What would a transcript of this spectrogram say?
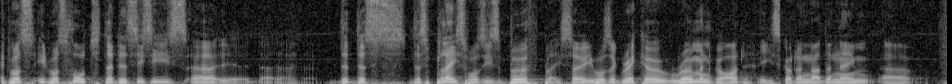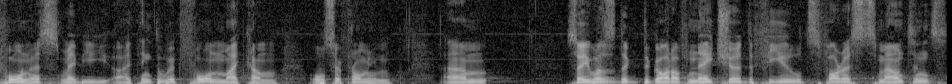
It was it was thought that this is his. Uh, th- this this place was his birthplace. So he was a Greco-Roman god. He's got another name, uh, Faunus. Maybe I think the word faun might come also from him. Um, so he was the, the god of nature, the fields, forests, mountains,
